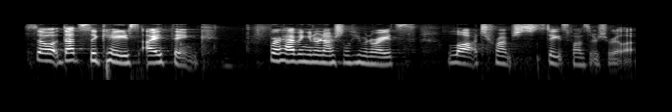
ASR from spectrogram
So that's the case, I think, for having international human rights law trump state sponsored Sharia law.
